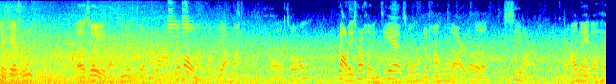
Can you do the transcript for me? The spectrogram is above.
间歇十五组，呃，所以把平均速度往上拉。最后呢，跑得比较慢，呃，从绕了一圈好运街，从这朝阳公园的西门，然后那个还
